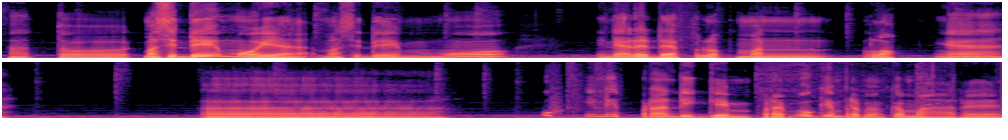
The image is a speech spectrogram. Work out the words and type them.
atau masih demo ya? Masih demo. Ini ada development lognya. Uh, uh, ini pernah di game prime. Oh, game prime yang kemarin.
